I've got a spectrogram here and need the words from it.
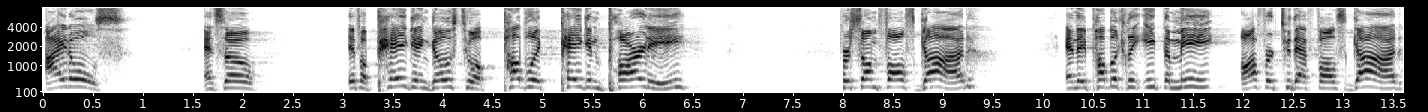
idols. And so, if a pagan goes to a public pagan party for some false god and they publicly eat the meat offered to that false god,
